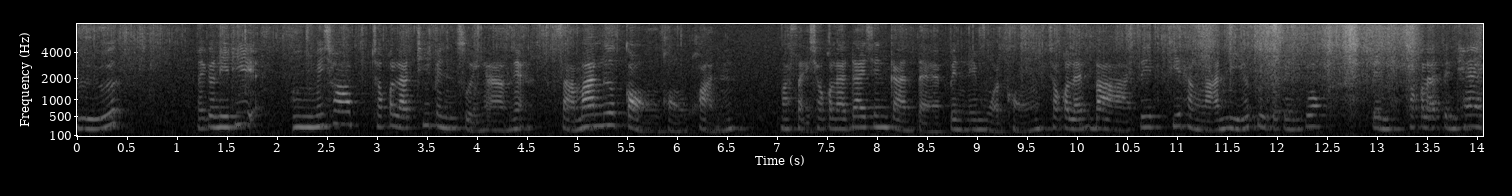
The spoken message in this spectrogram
หรือในกรณีที่ไม่ชอบช็อกโกแลตที่เป็นสวยงามเนี่ยสามารถเลือกกล่องของขวัญมาใส่ช็อกโกแลตได้เช่นกัน แต่เป็นในหมวดของช็อกโกแลตบาร์ที่ที่ทางร้านมีก็คือจะเป็นพวกเป็นช็อกโกแลตเป็นแท่ง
